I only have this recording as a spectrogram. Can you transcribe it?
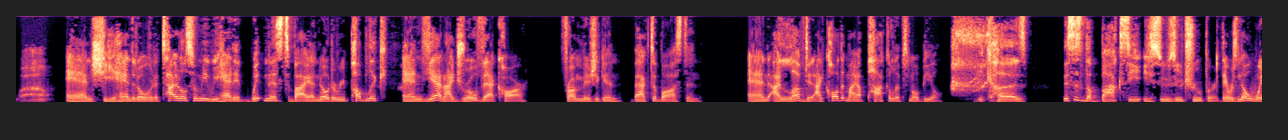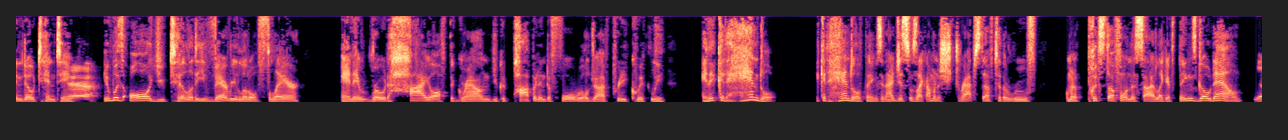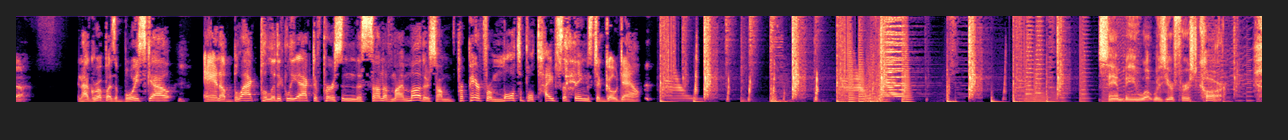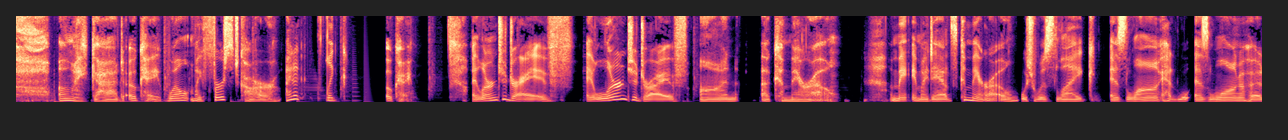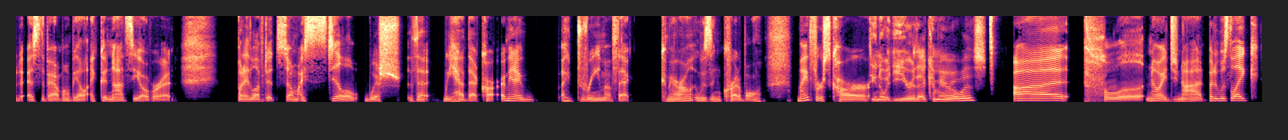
Wow. And she handed over the titles to me. We had it witnessed by a notary public. And yeah, and I drove that car from Michigan back to Boston. And I loved it. I called it my apocalypse mobile because this is the boxy Isuzu Trooper. There was no window tinting. Yeah. It was all utility, very little flair, and it rode high off the ground. You could pop it into four wheel drive pretty quickly, and it could handle, it could handle things. And I just was like, I'm going to strap stuff to the roof. I'm going to put stuff on the side. Like if things go down, Yeah. and I grew up as a Boy Scout and a black politically active person, the son of my mother. So I'm prepared for multiple types of things to go down. Sam Bee, what was your first car? Oh my God. Okay. Well, my first car, I had a, like, okay. I learned to drive. I learned to drive on a Camaro. In my dad's Camaro, which was like as long had as long a hood as the Batmobile. I could not see over it, but I loved it so. I still wish that we had that car. I mean, I I dream of that Camaro. It was incredible. My first car. Do you know what year that Camaro was? Uh, no, I do not. But it was like,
